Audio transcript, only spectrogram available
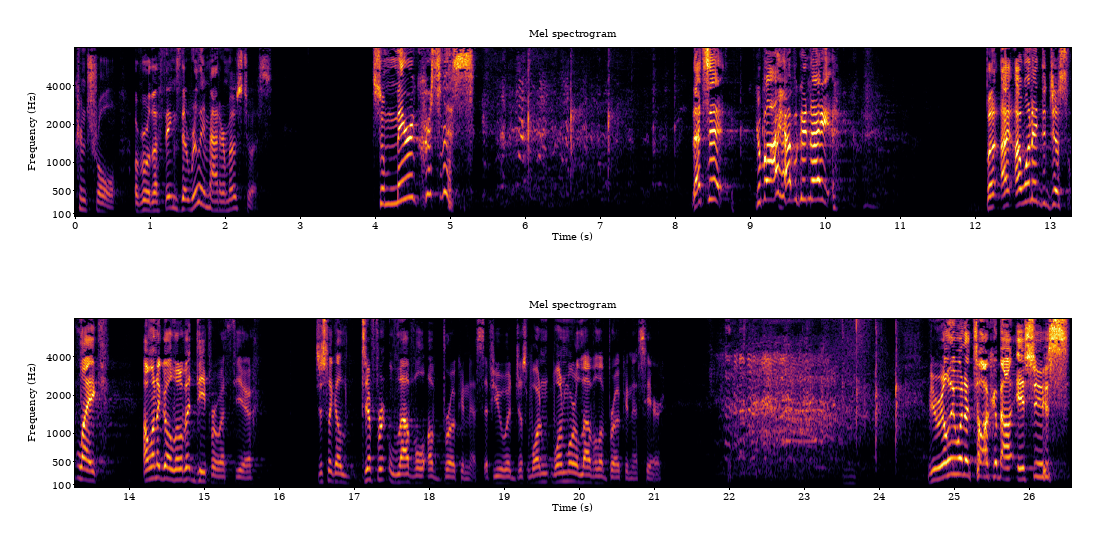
control over the things that really matter most to us. So, Merry Christmas. That's it. Goodbye. Have a good night. But I, I, wanted to just like, I want to go a little bit deeper with you. Just like a different level of brokenness. If you would, just one, one more level of brokenness here. if you really want to talk about issues,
